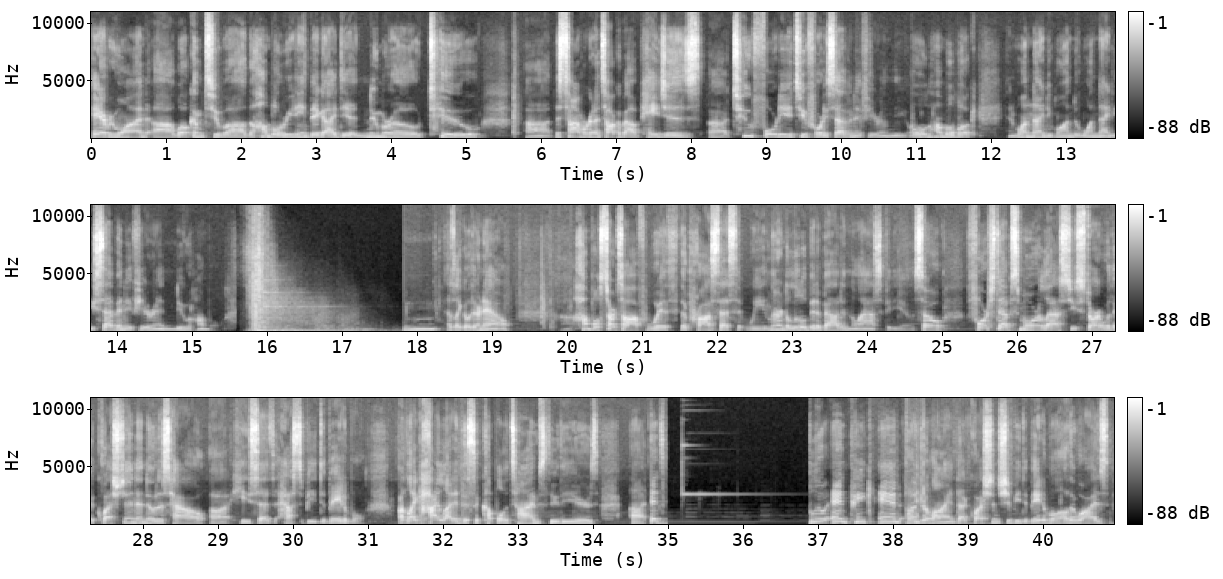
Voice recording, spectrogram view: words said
Hey everyone, uh, welcome to uh, the Humble Reading Big Idea numero two. Uh, this time we're going to talk about pages uh, 240 to 247 if you're in the old Humble book and 191 to 197 if you're in New Humble. As I go there now, Humble starts off with the process that we learned a little bit about in the last video. So four steps more or less. You start with a question and notice how uh, he says it has to be debatable. I've like highlighted this a couple of times through the years. Uh, it's blue and pink and underlined. That question should be debatable. Otherwise,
